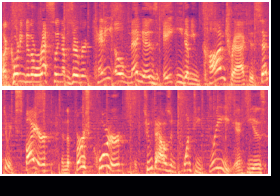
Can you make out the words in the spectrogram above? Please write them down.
According to the Wrestling Observer, Kenny Omega's AEW contract is set to expire in the first quarter of 2023, and he is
